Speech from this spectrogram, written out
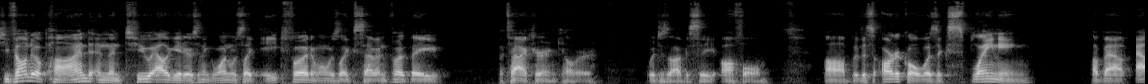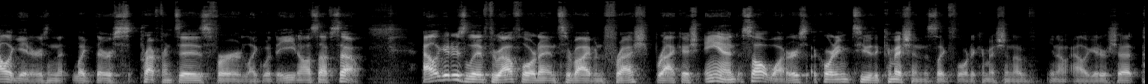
She fell into a pond, and then two alligators. I think one was like eight foot and one was like seven foot. They attacked her and killed her, which is obviously awful. Uh, but this article was explaining about alligators and like their preferences for like what they eat and all that stuff. So, alligators live throughout Florida and survive in fresh, brackish, and salt waters, according to the commission. This like Florida Commission of you know alligator shit,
